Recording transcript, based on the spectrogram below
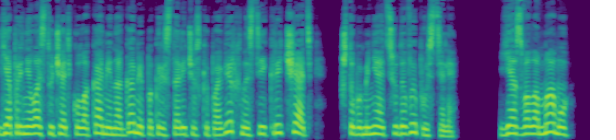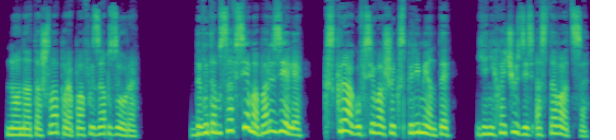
Я принялась стучать кулаками и ногами по кристаллической поверхности и кричать, чтобы меня отсюда выпустили. Я звала маму, но она отошла, пропав из обзора. «Да вы там совсем оборзели!» К скрагу все ваши эксперименты. Я не хочу здесь оставаться.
